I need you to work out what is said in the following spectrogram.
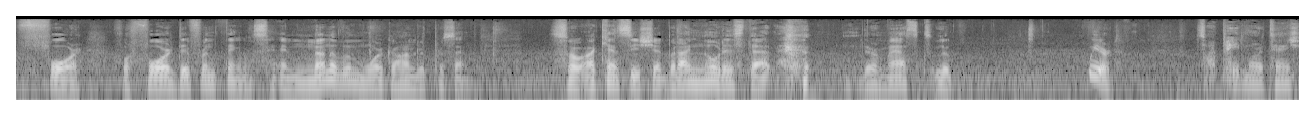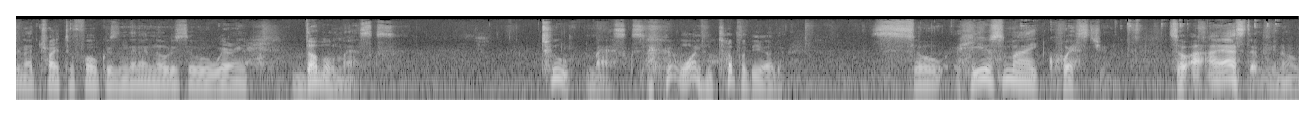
Four for four different things, and none of them work 100%. So I can't see shit, but I noticed that their masks look weird. So I paid more attention, I tried to focus, and then I noticed they were wearing double masks. Two masks, one on top of the other. So here's my question. So I, I asked them, you know,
